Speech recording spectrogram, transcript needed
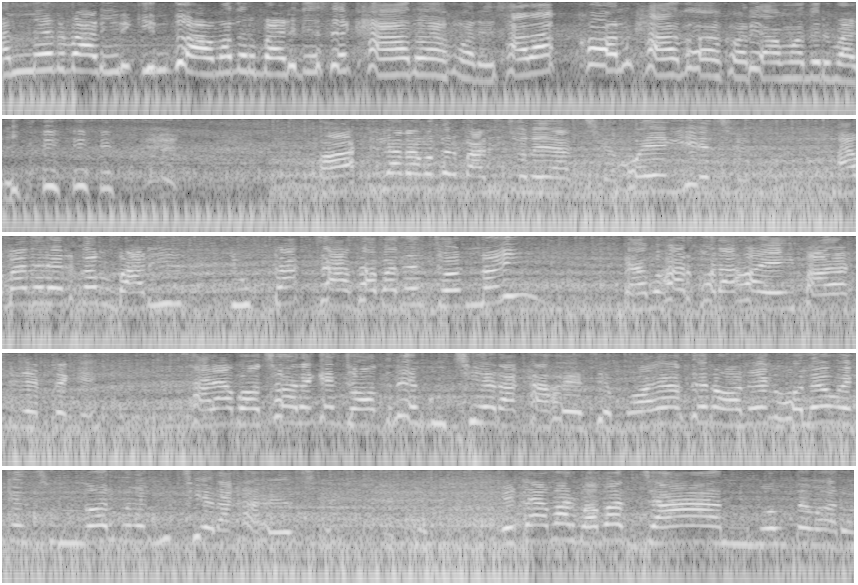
অন্যের বাড়ির কিন্তু আমাদের বাড়িতে এসে খাওয়া দাওয়া করে। সারাক্ষণ খাওয়া দাওয়া করে আমাদের বাড়িতে। টিলার আমাদের বাড়ি চলে যাচ্ছে, হয়ে গিয়েছে। আমাদের এরকম বাড়ির টুকটাক চাষাবাদের জন্যই ব্যবহার করা হয় এই পাওয়ার টিলারটাকে সারা বছর একে যত্নে গুছিয়ে রাখা হয়েছে। বয়সের অনেক হলেও একে সুন্দর করে গুছিয়ে রাখা হয়েছে। এটা আমার বাবার জান, বলতে পারো।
